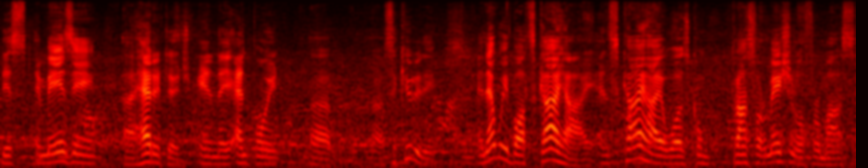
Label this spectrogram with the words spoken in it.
this amazing uh, heritage in the endpoint uh, uh, security. And then we bought SkyHigh, and SkyHigh was transformational from us,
